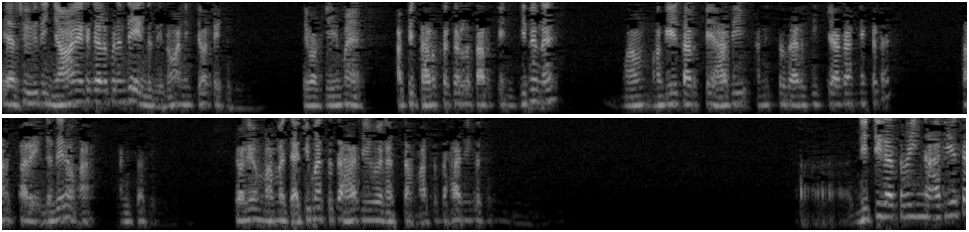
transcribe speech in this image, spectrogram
ඒ අසුවිතු ඥානයට ගැලපෙන දේ එන්න දෙනවා. අනිත් ඒවාට එක දෙනවා. ඒ වගේම අපි තර්ක කරලා තර්කෙන් දිනන මගේ තර්කේ හරි අනිත් වැරදි කියා ගන්න එකට සංස්කාරය එන්න දෙනවා. අනිත් ඒවාට. ඒ වගේම මම දැටි මතද හරියව නැත්නම් මතද හරියව දිට්ඨිගතව ඉන්න හරියට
